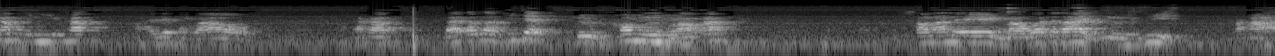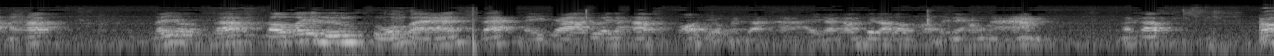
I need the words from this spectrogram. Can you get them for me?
ครับอย่างนี้ครับหมายเลขของเรานะครับ และลำดับที่เจ็ดคือข้อมือของเราครับเท่านั้นเองเราก็จะได้มือที่สะอาดนะครับและแล้วเราก็อย่าลืมสวมแหวนและนาฬิกาด้วยนะครับ เพราะเดี๋ยวมันจะหายนะครับ เวลาเราถอดไว้ในห้องน้ำนะครับ ก็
